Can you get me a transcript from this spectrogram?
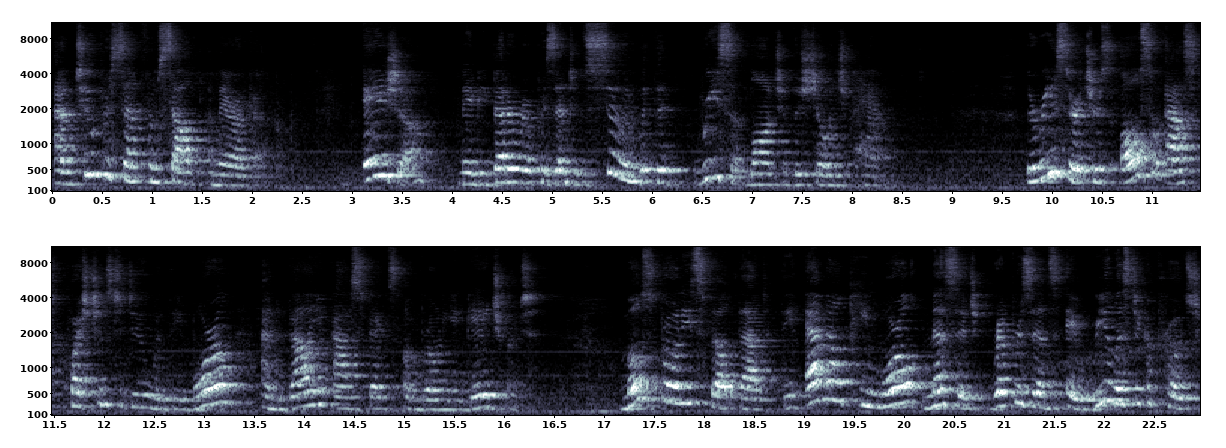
and 2% from South America. Asia may be better represented soon with the recent launch of the show in Japan. The researchers also asked questions to do with the moral and value aspects of Brony engagement. Most Bronies felt that the MLP moral message represents a realistic approach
